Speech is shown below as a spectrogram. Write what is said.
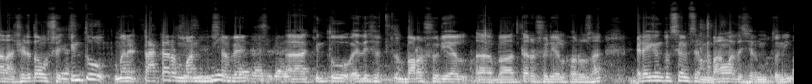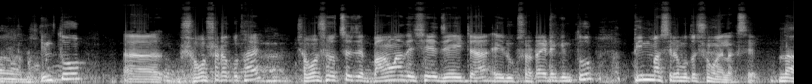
না সেটা তো অবশ্যই। কিন্তু মানে টাকার মান হিসাবে আহ, কিন্তু এদেশে বারোশো রিয়াল বা তেরোশো রিয়াল খরচ হয়। এটা কিন্তু সেম সেম বাংলাদেশের মতনই। কিন্তু সমস্যাটা কোথায়? সমস্যা হচ্ছে যে বাংলাদেশে যে এইটা এই রুকসাটা এটা কিন্তু তিন মাসের মতো সময় লাগছে। না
